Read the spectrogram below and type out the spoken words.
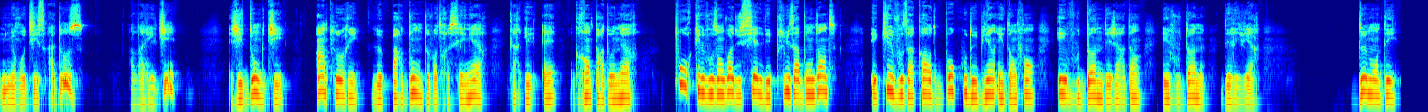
numéro 10 à 12, Allah dit, j'ai donc dit, implorez le pardon de votre Seigneur, car il est grand pardonneur, pour qu'il vous envoie du ciel les plus abondantes, et qu'il vous accorde beaucoup de biens et d'enfants, et vous donne des jardins, et vous donne des rivières. Demandez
